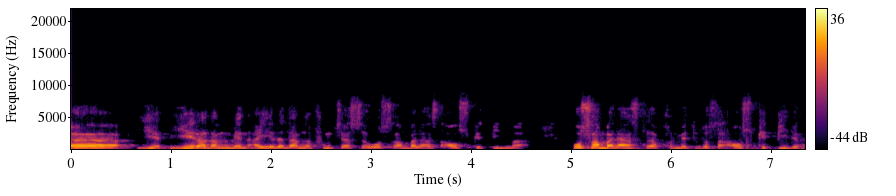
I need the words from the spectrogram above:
Ә, ер адам мен әйел адамның функциясы осыған байланысты ауысып кетпейді ма? Осыған байланысты құрметті достар ауысып кетпейді.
